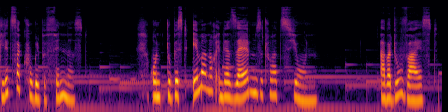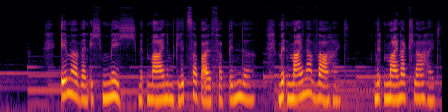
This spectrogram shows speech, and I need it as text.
Glitzerkugel befindest. Und du bist immer noch in derselben Situation. Aber du weißt, immer wenn ich mich mit meinem Glitzerball verbinde, mit meiner Wahrheit, mit meiner Klarheit,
